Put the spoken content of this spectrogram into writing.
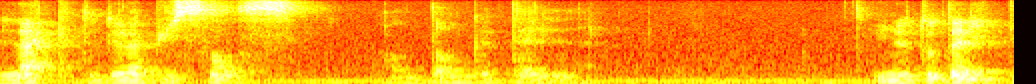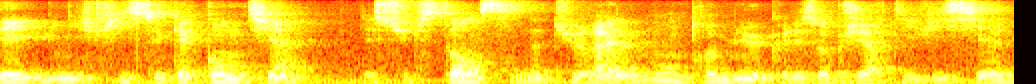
l'acte de la puissance en tant que telle. Une totalité unifie ce qu'elle contient. Les substances naturelles montrent mieux que les objets artificiels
